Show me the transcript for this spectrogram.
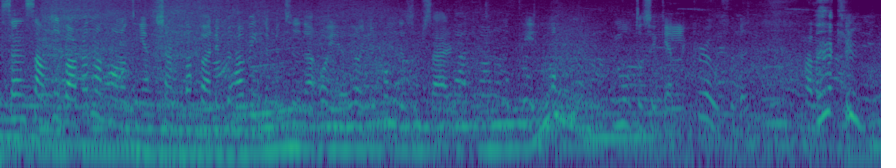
Sen samtidigt, bara för att man har någonting att kämpa för, det behöver inte betyda oj oj oj, nu kom det typ så här mopi- mo- motorcykel-crew förbi.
